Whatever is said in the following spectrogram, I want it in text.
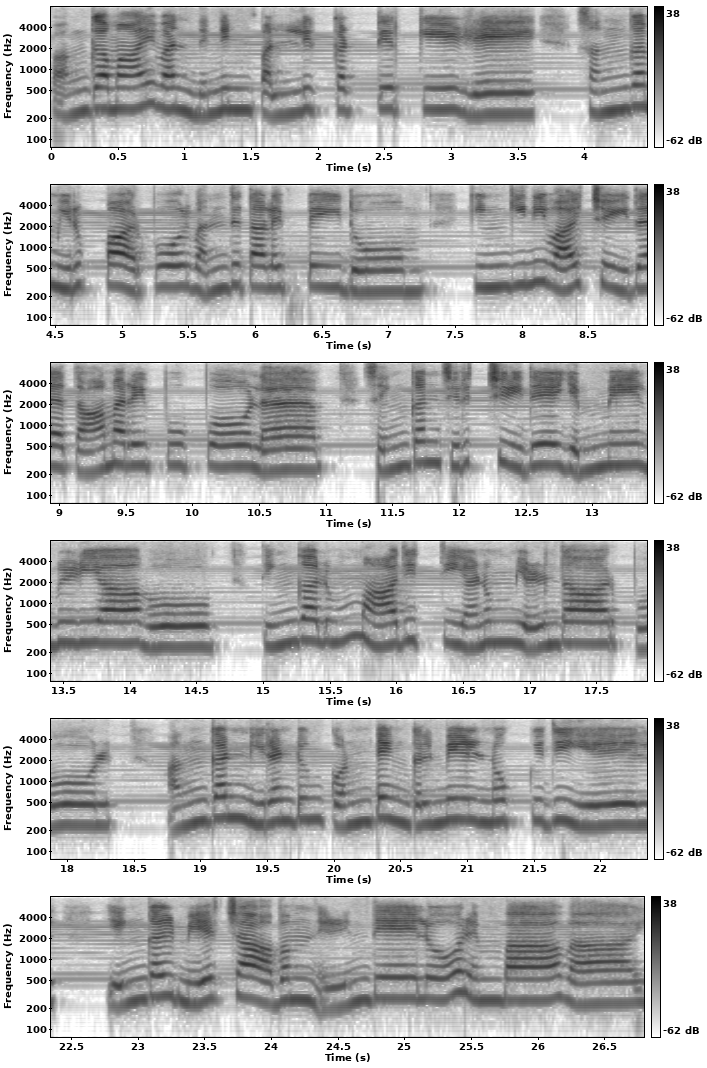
பங்கமாய் வந்து நின் பள்ளிக்கட்டிற்கீழே சங்கம் இருப்பார் போல் வந்து தலை பெய்தோம். கிங்கினி வாய்ச்செய்த தாமரை பூ போல செங்கன் சிரிச்சிறிதே எம்மேல் விழியாவோ? திங்களும் ஆதித்தியனும் எழுந்தாற்போல் அங்கன் இரண்டும் கொண்டெங்கள் மேல் நோக்குதியேல் எங்கள் மேற்சாபம் ரெம்பாவாய்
